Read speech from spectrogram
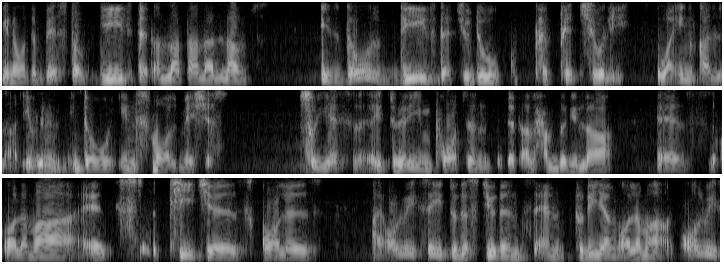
You know, the best of deeds that Allah Ta'ala loves is those deeds that you do perpetually, in qalla, even though in small measures. So yes, it's very important that Alhamdulillah, as ulama, as teachers, scholars, I always say to the students and to the young ulama, always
